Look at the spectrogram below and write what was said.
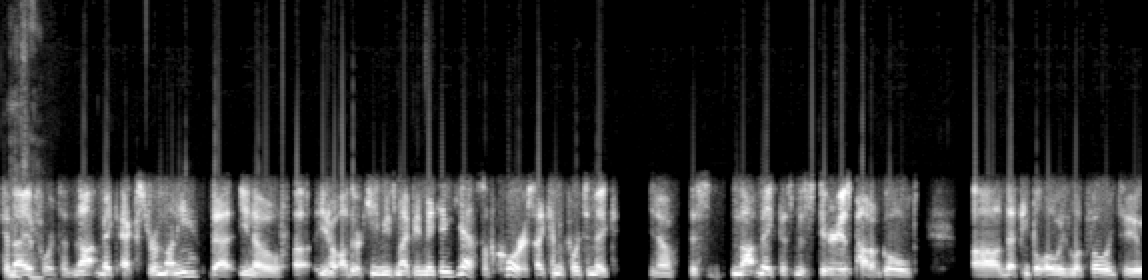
Can okay. I afford to not make extra money that you know uh, you know other Kiwis might be making? Yes, of course. I can afford to make you know this not make this mysterious pot of gold uh, that people always look forward to.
